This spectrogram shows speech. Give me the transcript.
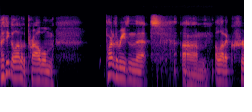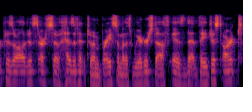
I think a lot of the problem part of the reason that um, a lot of cryptozoologists are so hesitant to embrace some of this weirder stuff is that they just aren't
